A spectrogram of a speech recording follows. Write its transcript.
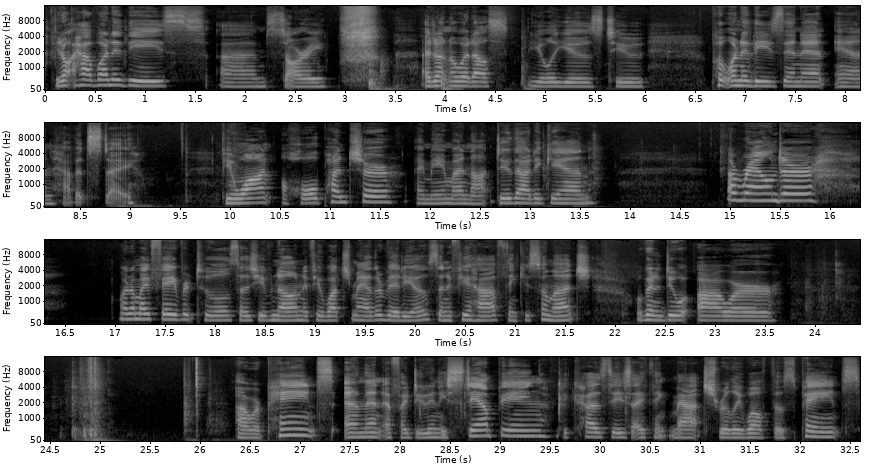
if you don't have one of these, I'm sorry. I don't know what else you will use to put one of these in it and have it stay. If you want a hole puncher, I may or may not do that again. A rounder, one of my favorite tools, as you've known if you watched my other videos. And if you have, thank you so much. We're going to do our our paints and then if I do any stamping because these I think match really well with those paints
